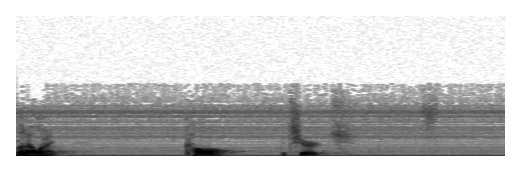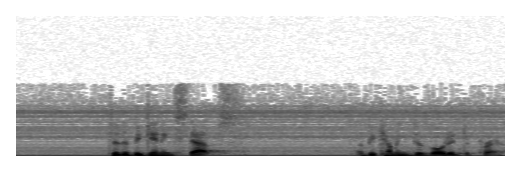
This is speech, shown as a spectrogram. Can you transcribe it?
But I want to call the church to the beginning steps of becoming devoted to prayer.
